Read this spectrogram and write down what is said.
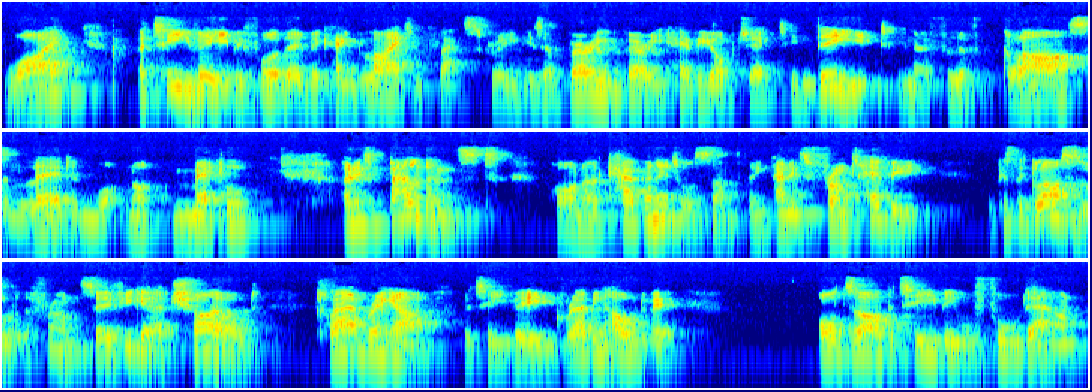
Why? A TV, before they became light and flat screen, is a very, very heavy object indeed. You know, full of glass and lead and whatnot, metal, and it's balanced on a cabinet or something, and it's front heavy because the glass is all at the front. So if you get a child clambering up the TV, and grabbing hold of it, odds are the TV will fall down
